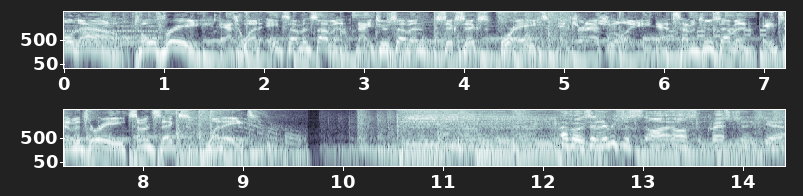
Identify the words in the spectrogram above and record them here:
Call now, toll free at 1 877 927 6648. Internationally at 727 873 7618. Hi, folks. So let me just ask a question here.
